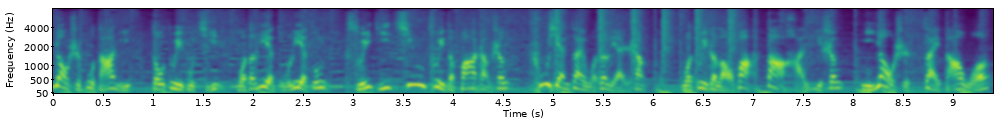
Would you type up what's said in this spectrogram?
要是不打你，都对不起我的列祖列宗。”随即清脆的巴掌声出现在我的脸上，我对着老爸大喊一声：“你要是再打我，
